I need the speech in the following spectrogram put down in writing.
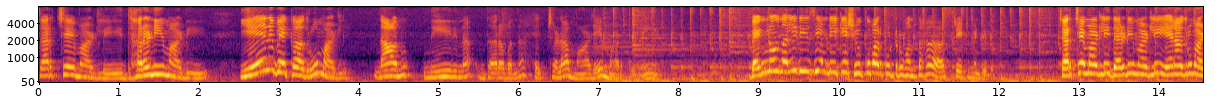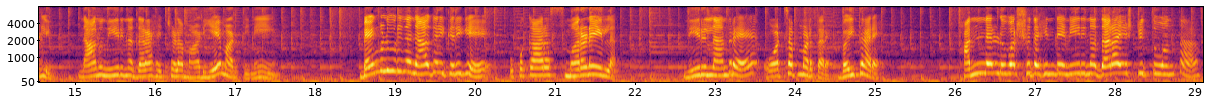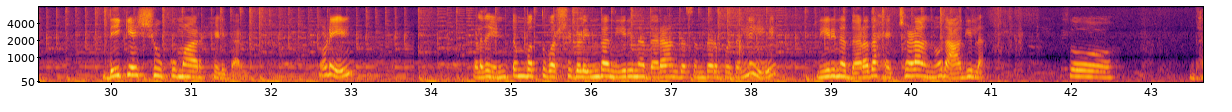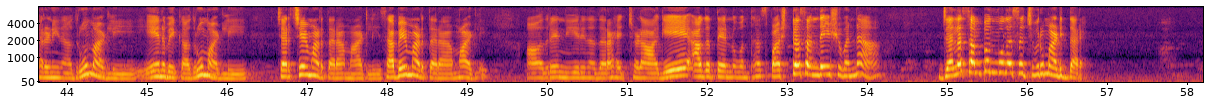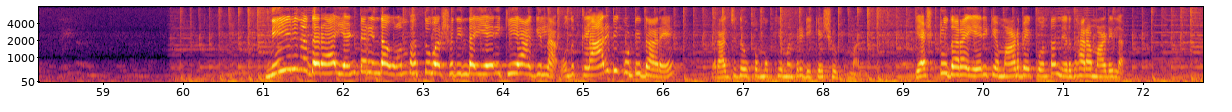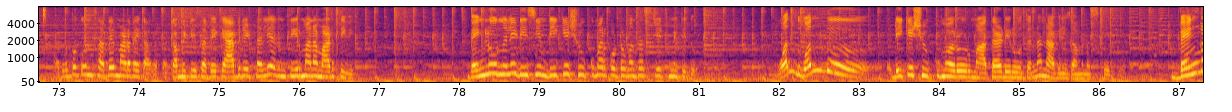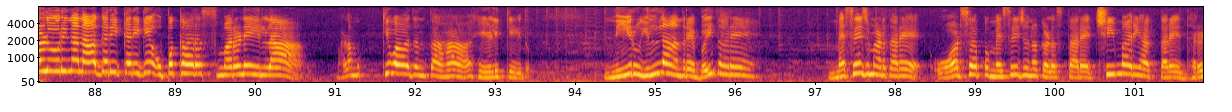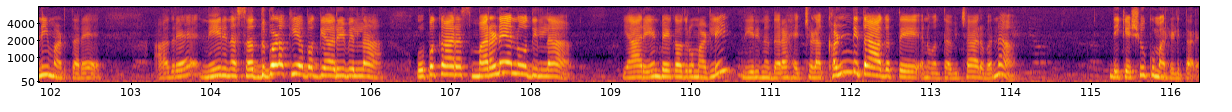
ಚರ್ಚೆ ಮಾಡಲಿ, ಧರಣಿ ಮಾಡಿ ಏನು ಬೇಕಾದರೂ ಮಾಡಲಿ. ನಾನು ನೀರಿನ ದರವನ್ನು ಹೆಚ್ಚಳ ಮಾಡೇ ಮಾಡ್ತೀನಿ. ಬೆಂಗಳೂರಿನಲ್ಲಿ D C M D K Shivakumar ಕೊಟ್ಟಿರುವಂತಹ ಸ್ಟೇಟ್ಮೆಂಟ್ ಇದು. ಚರ್ಚೆ ಮಾಡಲಿ, ಧರಣಿ ಮಾಡಲಿ, ಏನಾದರೂ ಮಾಡಲಿ. ನಾನು ನೀರಿನ ದರ ಹೆಚ್ಚಳ ಮಾಡಿಯೇ ಮಾಡ್ತೀನಿ. ಬೆಂಗಳೂರಿನ ನಾಗರಿಕರಿಗೆ ಉಪಕಾರ ಸ್ಮರಣೆ ಇಲ್ಲ. ನೀರಿಲ್ಲ ಅಂದರೆ ವಾಟ್ಸಪ್ ಮಾಡ್ತಾರೆ, ಬೈತಾರೆ. ಹನ್ನೆರಡು ವರ್ಷದ ಹಿಂದೆ ನೀರಿನ ದರ ಎಷ್ಟಿತ್ತು ಅಂತ ಡಿ ಕೆ ಶಿವಕುಮಾರ್ ಹೇಳಿದ್ದಾರೆ. ನೋಡಿ, ಕಳೆದ ಎಂಟೊಂಬತ್ತು ವರ್ಷಗಳಿಂದ ನೀರಿನ ದರ ಅಂದ ಸಂದರ್ಭದಲ್ಲಿ ನೀರಿನ ದರದ ಹೆಚ್ಚಳ ಅನ್ನೋದು ಆಗಿಲ್ಲ. ಸೊ ಧರಣಿನಾದರೂ ಮಾಡಲಿ, ಏನು ಬೇಕಾದರೂ ಮಾಡಲಿ, ಚರ್ಚೆ ಮಾಡ್ತಾರಾ ಮಾಡಲಿ, ಸಭೆ ಮಾಡ್ತಾರಾ ಮಾಡಲಿ. ಆದರೆ ನೀರಿನ ದರ ಹೆಚ್ಚಳ ಆಗೇ ಆಗತ್ತೆ ಅನ್ನುವಂತಹ ಸ್ಪಷ್ಟ ಸಂದೇಶವನ್ನು ಜಲಸಂಪನ್ಮೂಲ ಸಚಿವರು ಮಾಡಿದ್ದಾರೆ. ನೀರಿನ ದರ ಎಂಟರಿಂದ ಒಂಬತ್ತು ವರ್ಷದಿಂದ ಏರಿಕೆಯೇ ಆಗಿಲ್ಲ. ಒಂದು ಕ್ಲಾರಿಟಿ ಕೊಟ್ಟಿದ್ದಾರೆ ರಾಜ್ಯದ ಉಪಮುಖ್ಯಮಂತ್ರಿ ಡಿ ಕೆ ಶಿವಕುಮಾರ್. ಎಷ್ಟು ದರ ಏರಿಕೆ ಮಾಡಬೇಕು ಅಂತ ನಿರ್ಧಾರ ಮಾಡಿಲ್ಲ. ಅದ್ರ ಬಗ್ಗೆ ಒಂದು ಸಭೆ ಮಾಡಬೇಕಾಗುತ್ತೆ. ಕಮಿಟಿ ಸಭೆ, ಕ್ಯಾಬಿನೆಟ್ನಲ್ಲಿ ಅದನ್ನು ತೀರ್ಮಾನ ಮಾಡ್ತೀವಿ. ಬೆಂಗಳೂರಿನಲ್ಲಿ D C M D K Shivakumar ಕೊಟ್ಟಿರುವಂಥ ಸ್ಟೇಟ್ಮೆಂಟ್ ಇದು. ಒಂದು ಒಂದು ಡಿ ಕೆ ಶಿವಕುಮಾರ್ ಅವರು ಮಾತಾಡಿರೋದನ್ನು ನಾವಿಲ್ಲಿ ಗಮನಿಸಬೇಕು. ಬೆಂಗಳೂರಿನ ನಾಗರಿಕರಿಗೆ ಉಪಕಾರ ಸ್ಮರಣೆ ಇಲ್ಲ. ಬಹಳ ಮುಖ್ಯವಾದಂತಹ ಹೇಳಿಕೆ ಇದು. ನೀರು ಇಲ್ಲ ಅಂದರೆ ಬೈತಾರೆ ಮೆಸೇಜ್ ಮಾಡ್ತಾರೆ, ವಾಟ್ಸಪ್ ಮೆಸೇಜನ್ನು ಕಳಿಸ್ತಾರೆ, ಛೀಮಾರಿ ಹಾಕ್ತಾರೆ, ಧರಣಿ ಮಾಡ್ತಾರೆ. ಆದರೆ ನೀರಿನ ಸದ್ಬಳಕೆಯ ಬಗ್ಗೆ ಅರಿವಿಲ್ಲ, ಉಪಕಾರ ಸ್ಮರಣೆ ಅನ್ನೋದಿಲ್ಲ. ಯಾರೇನು ಬೇಕಾದರೂ ಮಾಡಲಿ, ನೀರಿನ ದರ ಹೆಚ್ಚಳ ಖಂಡಿತ ಆಗತ್ತೆ ಅನ್ನುವಂಥ ವಿಚಾರವನ್ನು ಡಿ ಕೆ ಶಿವಕುಮಾರ್ ಹೇಳಿದ್ದಾರೆ.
